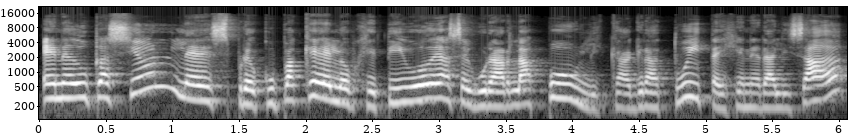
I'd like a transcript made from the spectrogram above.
En educación les preocupa que el objetivo de asegurarla pública, gratuita y generalizada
